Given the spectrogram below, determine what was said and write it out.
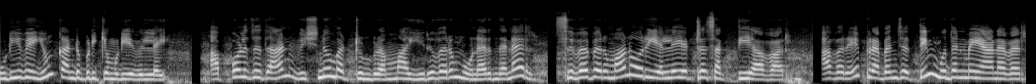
முடிவையும் கண்டுபிடிக்க முடியவில்லை. அப்பொழுதுதான் விஷ்ணு மற்றும் பிரம்மா இருவரும் உணர்ந்தனர். சிவபெருமான் ஒரு எல்லையற்ற சக்தி ஆவார் அவரே பிரபஞ்சத்தின் முதன்மையானவர்.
